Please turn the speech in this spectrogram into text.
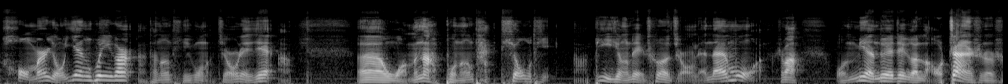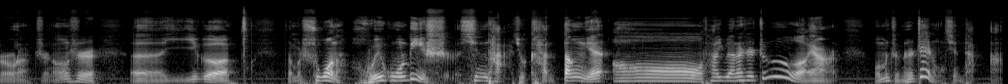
后门有烟灰缸啊，它能提供的就是这些啊。呃，我们呢不能太挑剔啊，毕竟这车九十年代末是吧？我们面对这个老战士的时候呢，只能是呃以一个怎么说呢？回顾历史的心态去看当年哦，它原来是这样的。我们只能是这种心态啊，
